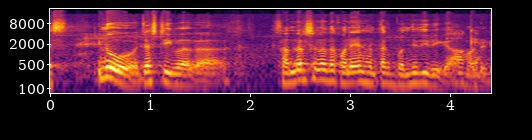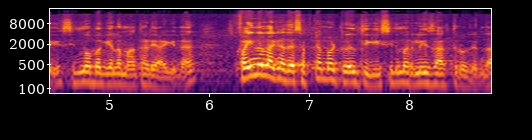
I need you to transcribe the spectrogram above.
yes ಇನ್ನು ಜಸ್ಟ್ ಇವಾಗ ಸಂದರ್ಶನದ ಕೊನೆಯ ಹಂತಕ್ಕೆ ಬಂದಿದ್ದೀವಿ ಈಗ ಆಲ್ರೆಡಿ ಸಿನಿಮಾ ಬಗ್ಗೆ ಎಲ್ಲ ಮಾತಾಡಿ ಆಗಿದೆ. ಫೈನಲ್ ಆಗಿ ಅದೇ ಸೆಪ್ಟೆಂಬರ್ ಟ್ವೆಲ್ತಿಗೆ ಈ ಸಿನಿಮಾ ರಿಲೀಸ್ ಆಗ್ತಿರೋದ್ರಿಂದ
